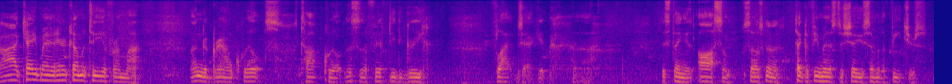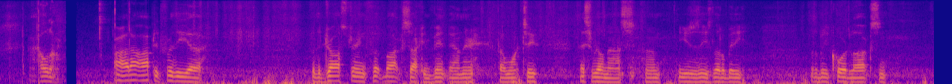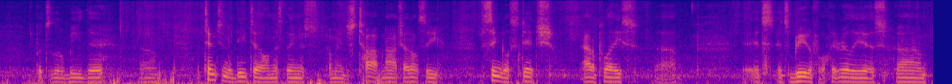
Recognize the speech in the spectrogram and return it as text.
Alright, Caveman here coming to you from my Underground Quilts top quilt. This is a 50 degree Flight Jacket. Uh, this thing is awesome. So it's going to take a few minutes to show you some of the features. Right, hold on. Alright, I opted for the uh, for the drawstring foot box so I can vent down there if I want to. That's real nice. Um, uses these little bitty little bitty cord locks and puts a little bead there. Um, attention to detail on this thing is, I mean, just top notch. I don't see a single stitch out of place. Uh, it's it's beautiful. It really is. Um,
